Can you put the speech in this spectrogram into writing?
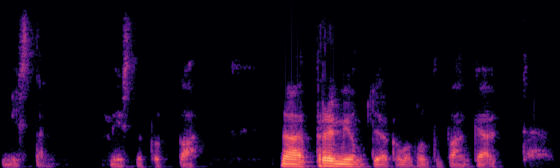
mistä, mistä tota, nämä premium-työkalut otetaan käyttöön.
